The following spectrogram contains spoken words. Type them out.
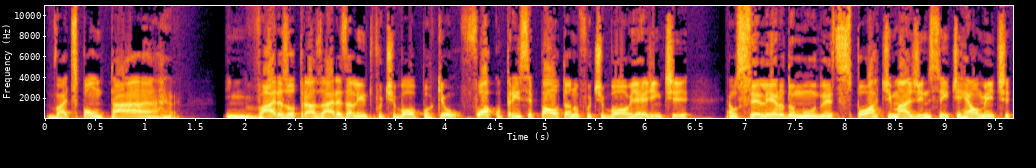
vai despontar em várias outras áreas além do futebol, porque o foco principal está no futebol e a gente é um celeiro do mundo nesse esporte. Imagine se a gente realmente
